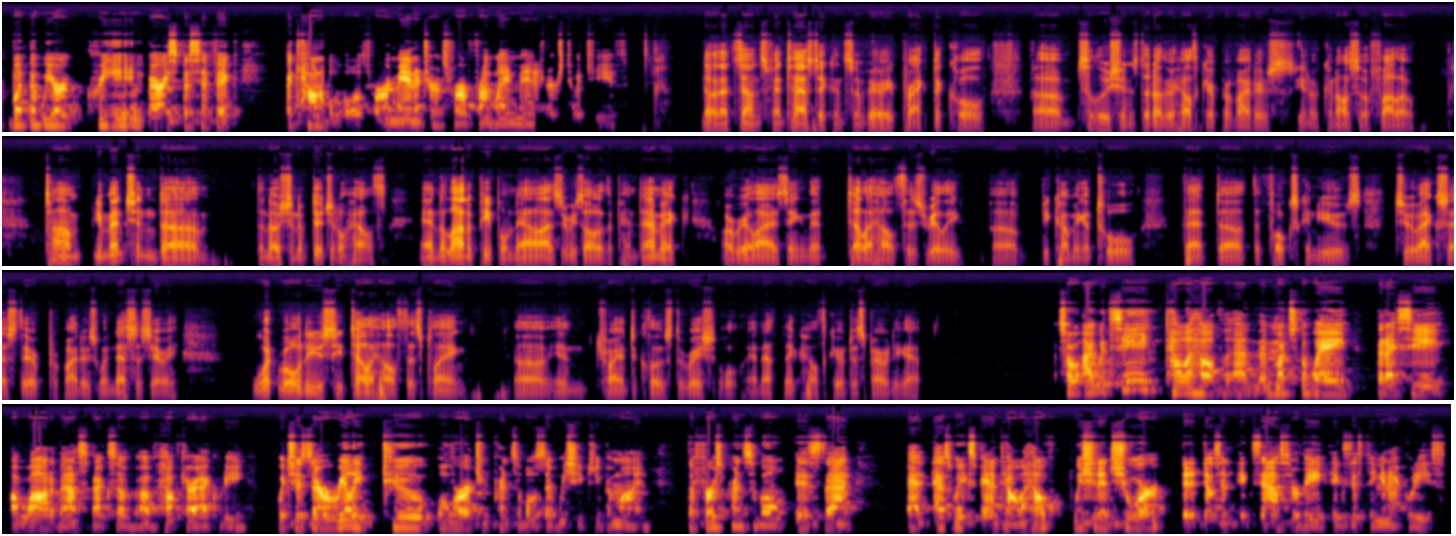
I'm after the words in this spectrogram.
but that we are creating very specific accountable goals for our managers, for our frontline managers to achieve. No, that sounds fantastic and some very practical uh, solutions that other healthcare providers, you know, can also follow. Tom, you mentioned uh, the notion of digital health, and a lot of people now, as a result of the pandemic, are realizing that telehealth is really uh, becoming a tool that uh, the folks can use to access their providers when necessary. What role do you see telehealth as playing uh, in trying to close the racial and ethnic healthcare disparity gap? So I would see telehealth uh, much the way that I see a lot of aspects of, of healthcare equity, which is there are really two overarching principles that we should keep in mind. The first principle is that as we expand telehealth, we should ensure that it doesn't exacerbate existing inequities.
